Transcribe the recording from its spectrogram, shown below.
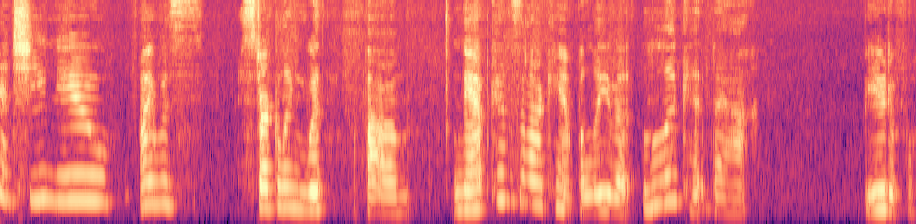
And she knew I was struggling with um, napkins, and I can't believe it. Look at that. Beautiful.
